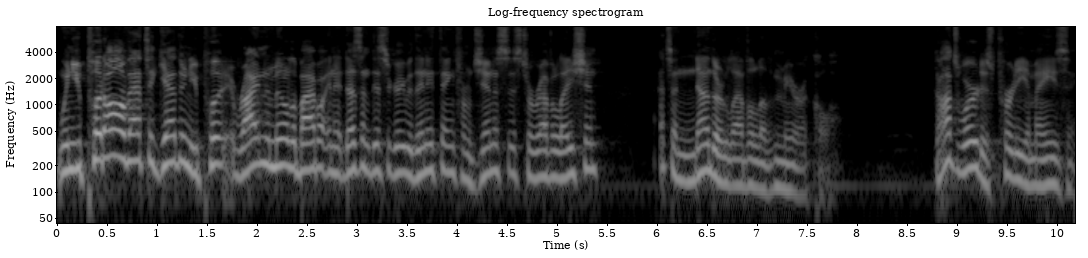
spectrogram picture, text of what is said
when you put all that together and you put it right in the middle of the Bible and it doesn't disagree with anything from Genesis to Revelation, that's another level of miracle. God's word is pretty amazing.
